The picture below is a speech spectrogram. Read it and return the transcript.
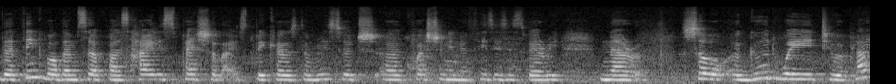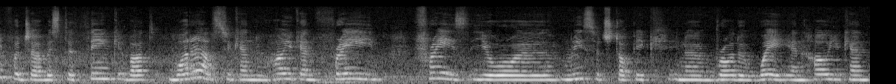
they think about themselves as highly specialized because the research uh, question in a thesis is very narrow. So a good way to apply for job is to think about what else you can do, how you can frame, phrase your research topic in a broader way and how you can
